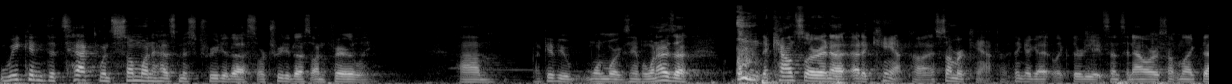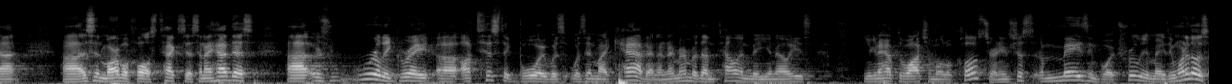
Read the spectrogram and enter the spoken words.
we can detect when someone has mistreated us or treated us unfairly. Um, I'll give you one more example. When I was a, a counselor a, at a camp, uh, a summer camp, I think I got like 38 cents an hour or something like that. Uh, this is in Marble Falls, Texas, and I had this. Uh, it was really great. Uh, autistic boy was was in my cabin, and I remember them telling me, you know, he's you're to have to watch him a little closer. And he was just an amazing boy, truly amazing. One of those,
